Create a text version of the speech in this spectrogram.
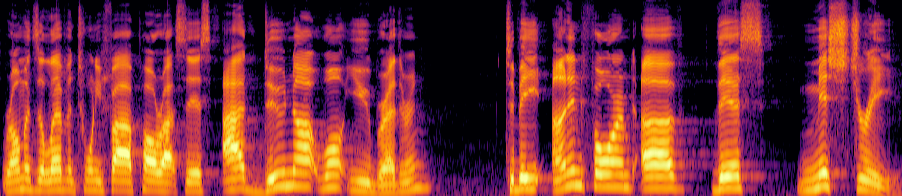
Romans 11, 25, Paul writes this I do not want you, brethren, to be uninformed of this mystery,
